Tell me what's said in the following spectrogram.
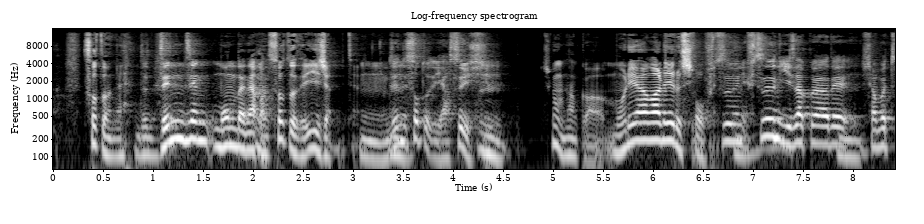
外ね。で全然問題なかった。外でいいじゃんみたいな。うん、全然外で安いし、うんしかもなんか盛り上がれるし。そう普通に、普通に居酒屋で喋って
